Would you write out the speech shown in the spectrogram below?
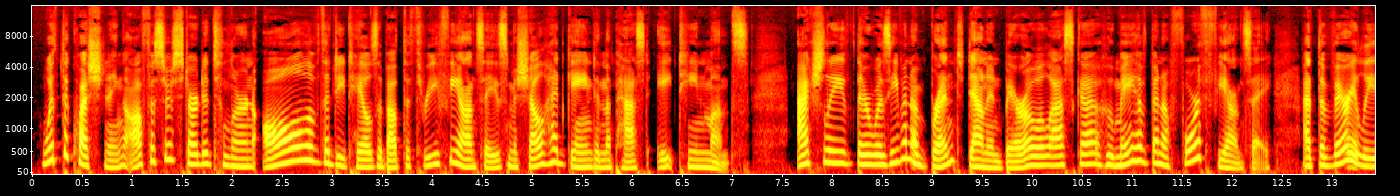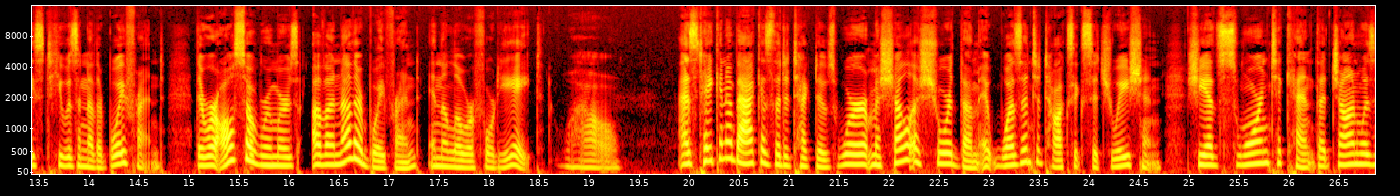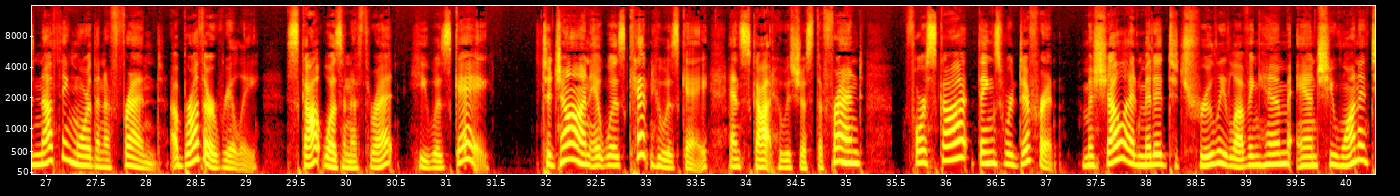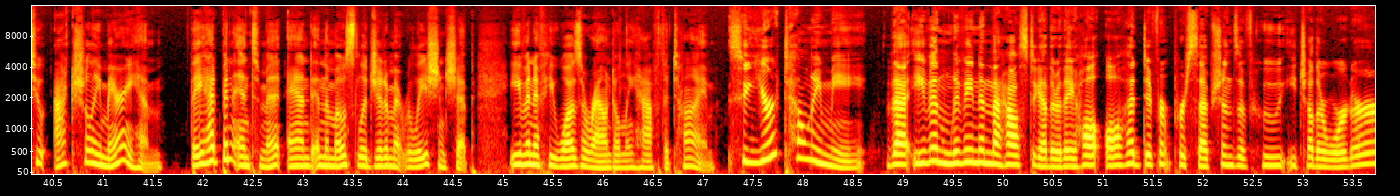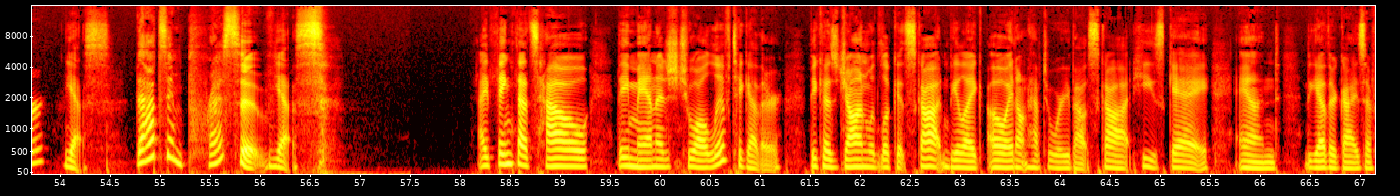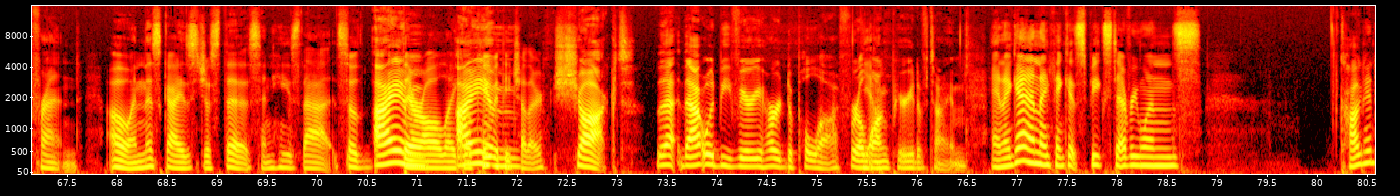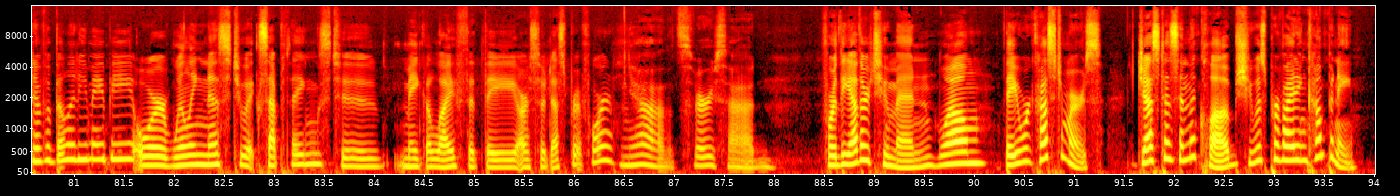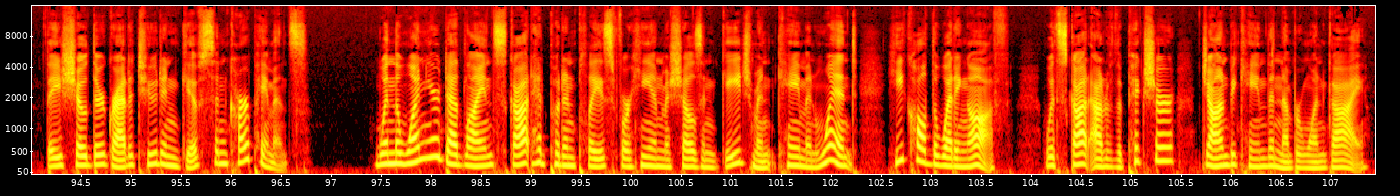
With the questioning, officers started to learn all of the details about the three fiancés Michelle had gained in the past 18 months. Actually, there was even a Brent down in Barrow, Alaska, who may have been a fourth fiance. At the very least, he was another boyfriend. There were also rumors of another boyfriend in the lower 48. wow. As taken aback as the detectives were, Michelle assured them it wasn't a toxic situation. She had sworn to Kent that John was nothing more than a friend, a brother, really. Scott wasn't a threat, he was gay. To John, it was Kent who was gay, and Scott who was just the friend. For Scott, things were different. Michelle admitted to truly loving him, and she wanted to actually marry him. They had been intimate and in the most legitimate relationship, even if he was around only half the time. So you're telling me that even living in the house together, they all, all had different perceptions of who each other were to her? Yes. That's impressive. Yes. I think that's how they managed to all live together because John would look at Scott and be like, "Oh, I don't have to worry about Scott. He's gay and the other guy's a friend. Oh, and this guy's just this and he's that." So I am, they're all like okay with each other. Shocked. That that would be very hard to pull off for a Yeah. long period of time. And again, I think it speaks to everyone's cognitive ability maybe or willingness to accept things to make a life that they are so desperate for. Yeah, that's very sad. For the other two men, well, they were customers. Just as in the club, she was providing company. They showed their gratitude in gifts and car payments. When the one year deadline Scott had put in place for he and Michelle's engagement came and went, he called the wedding off. With Scott out of the picture, John became the number one guy.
